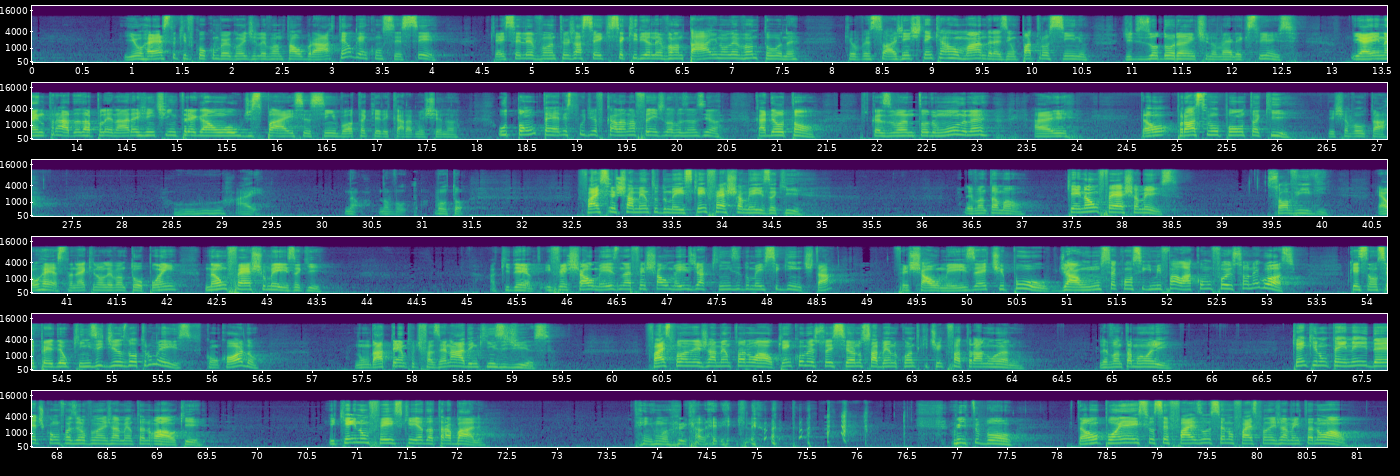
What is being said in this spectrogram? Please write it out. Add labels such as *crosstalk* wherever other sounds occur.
E o resto que ficou com vergonha de levantar o braço. Tem alguém com CC? Que aí você levanta, eu já sei que você queria levantar e não levantou, né? Que o pessoal, a gente tem que arrumar, Andrezinho, um patrocínio de desodorante no Meli Experience. E aí na entrada da plenária a gente entregar um Old Spice assim, bota aquele cara mexendo. O Tom Teles podia ficar lá na frente, lá fazendo assim, ó. Cadê o Tom? Fica zoando todo mundo, né? Aí. Então, próximo ponto aqui. Deixa eu voltar. Uh, aí. Não, não voltou. Voltou. Faz fechamento do mês. Quem fecha mês aqui? Levanta a mão. Quem não fecha mês? Só vive. É o resto, né, que não levantou. Põe, não fecha o mês aqui. Aqui dentro. E fechar o mês não é fechar o mês dia 15 do mês seguinte, tá? Fechar o mês é tipo, dia 1 você conseguir me falar como foi o seu negócio. Porque senão você perdeu 15 dias do outro mês. Concordam? Não dá tempo de fazer nada em 15 dias. Faz planejamento anual. Quem começou esse ano sabendo quanto que tinha que faturar no ano? Levanta a mão aí. Quem que não tem nem ideia de como fazer o planejamento anual aqui? E quem não fez que ia dar trabalho? Tem uma *laughs* galerinha que levantou. *laughs* Muito bom. Então, põe aí se você faz ou você não faz planejamento anual.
